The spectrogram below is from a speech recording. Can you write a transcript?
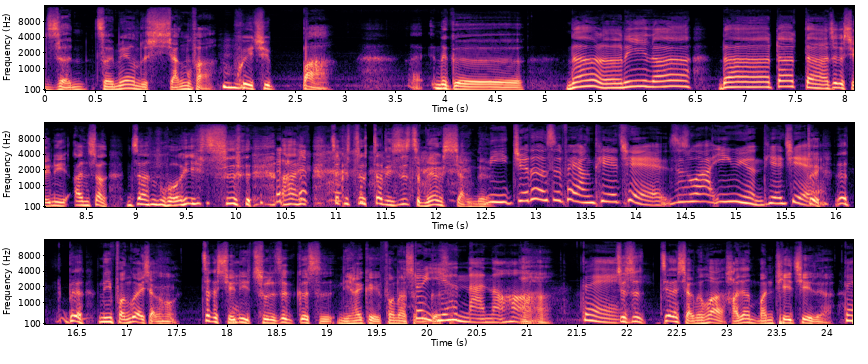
人，怎么样的想法嗯会去把呃那个。啦哩啦哒哒哒，这个旋律安上，让我一次爱，这个这到底是怎么样想的？你觉得是非常贴切，是说他音域很贴切？对，那不是你反过来想哈，这个旋律除了这个歌词，你还可以放到什么对？也很难了哈。啊哈，对，就是这样想的话，好像蛮贴切的啊、对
